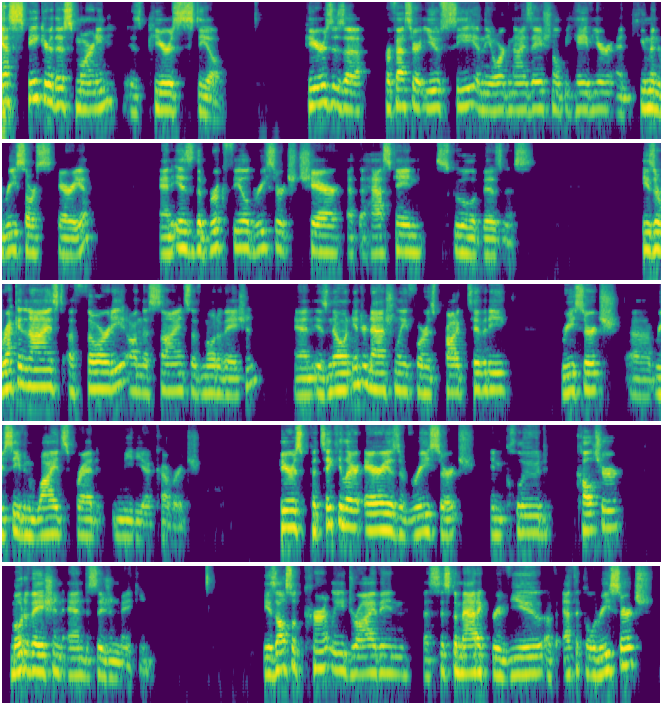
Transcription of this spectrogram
Guest speaker this morning is Piers Steel. Piers is a professor at U of C in the organizational behavior and human resource area and is the Brookfield Research Chair at the Haskayne School of Business. He's a recognized authority on the science of motivation and is known internationally for his productivity research, uh, receiving widespread media coverage. Piers' particular areas of research include culture, motivation, and decision making. He is also currently driving a systematic review of ethical research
